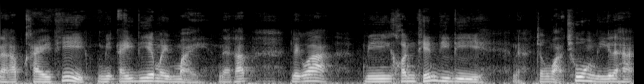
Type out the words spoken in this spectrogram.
นะครับใครที่มีไอเดียใหม่ๆนะครับเรียกว่า มีคอนเทนต์ดีๆนะจังหวะช่วงนี้แหละฮะ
